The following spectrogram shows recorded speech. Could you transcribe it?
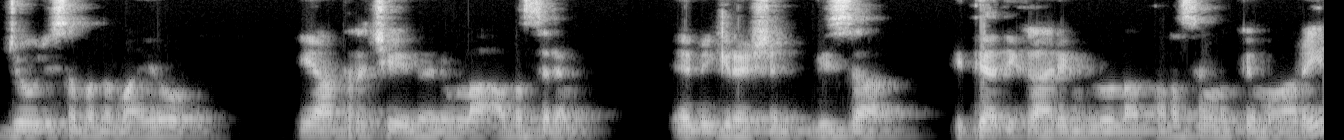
ജോലി സംബന്ധമായോ യാത്ര ചെയ്യുന്നതിനുള്ള അവസരം എമിഗ്രേഷൻ വിസ ഇത്യാദി കാര്യങ്ങളിലുള്ള തടസ്സങ്ങളൊക്കെ മാറി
